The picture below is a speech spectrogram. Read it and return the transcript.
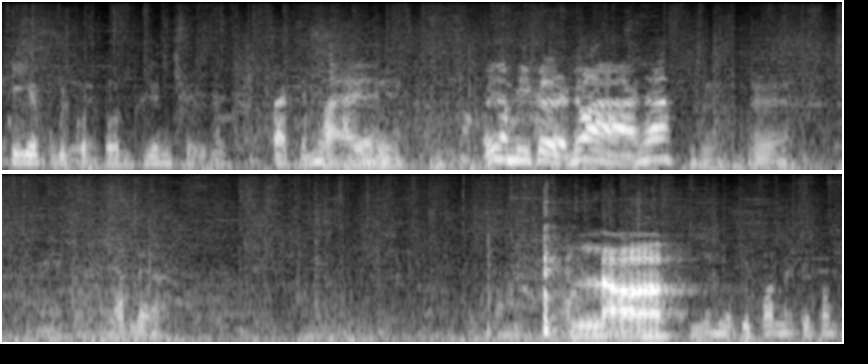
เฮียกูไปกดโดนเพื่อนเฉยเลยแปดยังไม่ตายใช้เลยเนี่ยเฮ้ยเรามีเกิดนี่หว่าใช่ไหมเออยัดเลยอะหลอกตีป้อมไหมตีป้อมไหม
